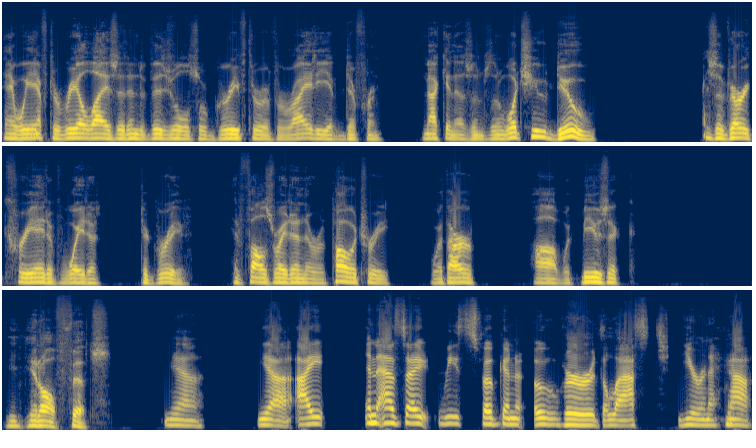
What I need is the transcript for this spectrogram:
And we have to realize that individuals will grieve through a variety of different mechanisms. And what you do is a very creative way to, to grieve. It falls right in there with poetry, with art, uh, with music. It all fits. Yeah. Yeah. I, and as I, we've spoken over the last year and a half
